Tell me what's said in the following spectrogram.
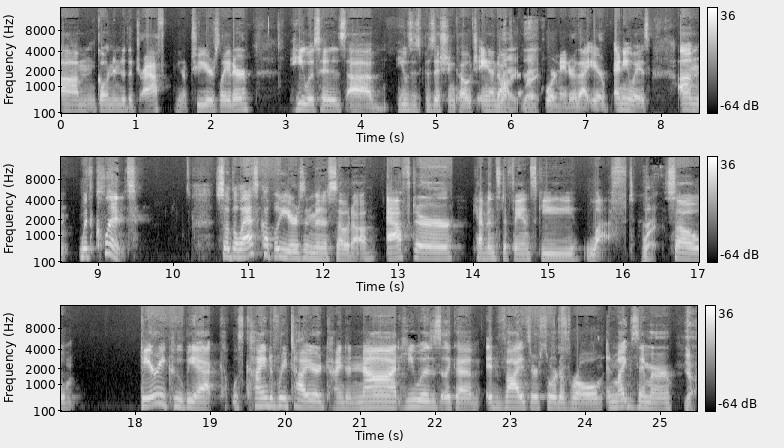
um, going into the draft. You know, two years later, he was his um, he was his position coach and Right, right. coordinator that year. Anyways, um, with Klint, so the last couple years in Minnesota after Kevin Stefanski left. Right. So Gary Kubiak was kind of retired, kind of not. He was like a advisor sort of role, and Mike Zimmer, Yeah.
